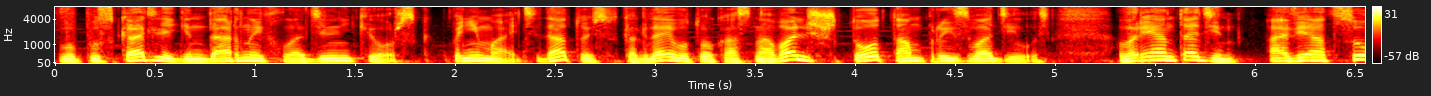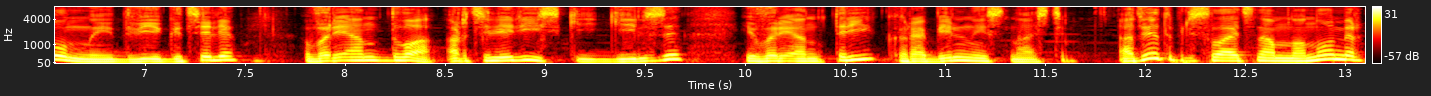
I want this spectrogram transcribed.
выпускать легендарные холодильники Орска? Понимаете, да? То есть, когда его только основали, что там производилось? Вариант 1 – авиационные двигатели. Вариант 2 – артиллерийские гильзы. И вариант 3 – корабельные снасти. Ответы присылайте нам на номер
